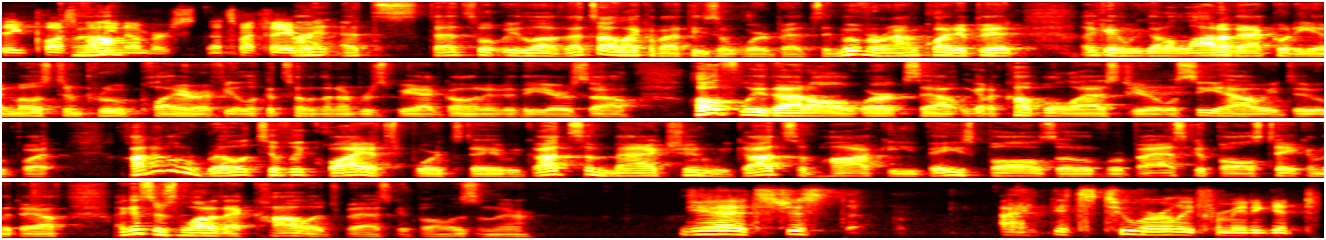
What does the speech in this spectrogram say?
Big plus well, money numbers. That's my favorite. I, that's that's what we love. That's what I like about these award bets. They move around quite a bit. Again, we got a lot of equity in most improved player. If you look at some of the numbers we had going into the year, so hopefully that all works out. We got a couple last year. We'll see how we do, but kind of a relatively quiet sports day. We got some action. We got some hockey. Baseball's over. Basketball's taking the day off. I guess there's a lot of that college basketball, isn't there? Yeah, it's just, I it's too early for me to get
